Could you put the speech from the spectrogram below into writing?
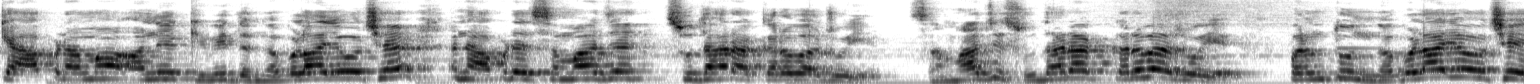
કે આપણામાં અનેકવિધ નબળાઈઓ છે અને આપણે સમાજ સુધારા કરવા જોઈએ. સમાજ સુધારા કરવા જોઈએ, પરંતુ નબળાઈઓ છે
